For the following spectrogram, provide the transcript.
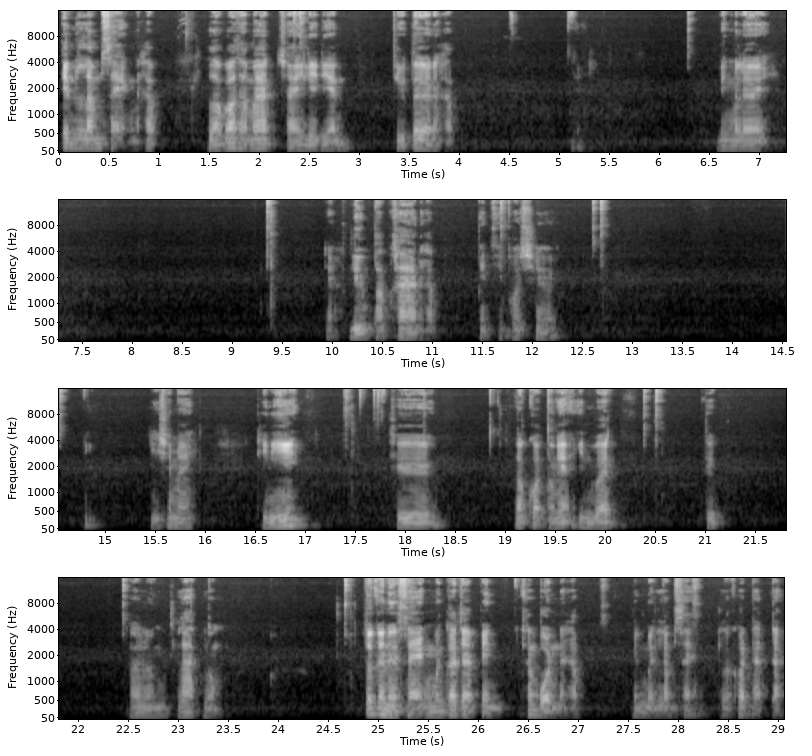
เป็นลำแสงนะครับ เราก็สามารถใช้ Radiant Filter นะครับ ดึงมาเลยลืมปรับค่านะครับ เป็น exposure นี่ใช่ไหม ทีนี้คือเรากดตรงนี้ invert ตึ๊บแล้วลงลากลงตัวกำเนิดแสงมันก็จะเป็นข้างบนนะครับ เป็นเหมือนลำแสง แล้วก็ดัดดัด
